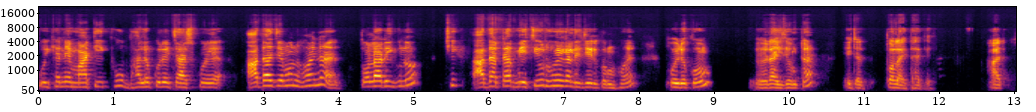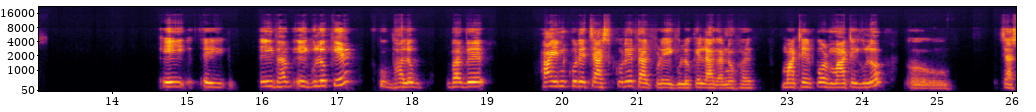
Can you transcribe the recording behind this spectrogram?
ওইখানে মাটি খুব ভালো করে চাষ করে আদা যেমন হয় না, তলার এগুলো ঠিক আদাটা মেচিউর হয়ে গেলে যেরকম হয় ওই রকম রাইজমটা এটা তলায় থাকে। আর এই এই, এইভাবে, এইগুলোকে খুব ভালোভাবে ফাইন করে, চাষ করে তারপরে এগুলোকে লাগানো হয়। মাঠের পর মাঠ এগুলো চাষ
